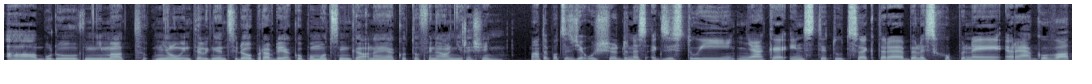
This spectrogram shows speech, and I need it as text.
a budu vnímat umělou inteligenci doopravdy jako pomocníka a ne jako to finální řešení. Máte pocit, že už dnes existují nějaké instituce, které byly schopny reagovat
